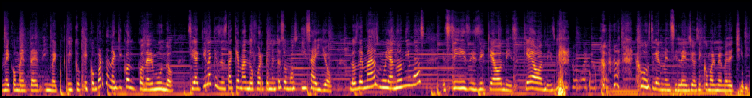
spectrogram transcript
me comenten y me y compartan aquí con, con el mundo. Si aquí la que se está quemando fuertemente somos Isa y yo. Los demás muy anónimos, sí, sí, sí, qué ondis, qué ondis. Pero bueno, juzguenme en silencio, así como el meme de Chibi.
